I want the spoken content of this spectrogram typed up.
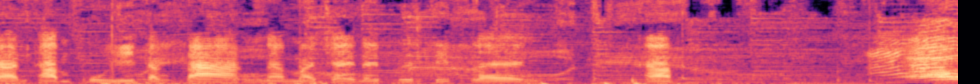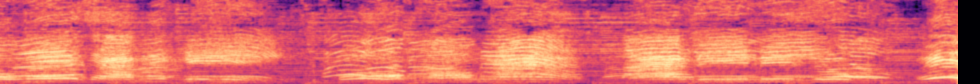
การทำปุ๋ยต่างๆนำมาใช้ในพื้นที่แปลงครับเอาเมื่อสามัคคีโคกหนองนาตาดีมีสุขเฮ้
